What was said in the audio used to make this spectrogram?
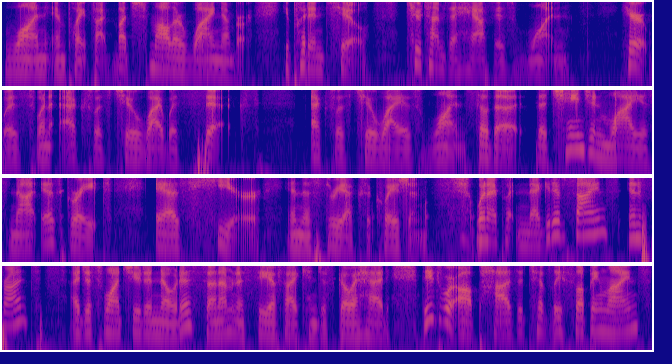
1 and 0.5, much smaller y number. You put in 2. 2 times a half is 1. Here it was when x was 2, y was 6 x was 2, y is 1. So the, the change in y is not as great as here in this 3x equation. When I put negative signs in front, I just want you to notice, and I'm going to see if I can just go ahead. These were all positively sloping lines.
